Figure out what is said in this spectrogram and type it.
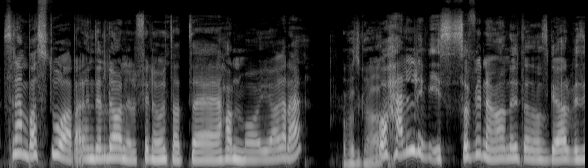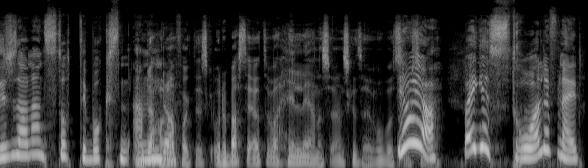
Så den bare står der inntil Daniel finner ut at eh, han må gjøre det. Og heldigvis så finner han ut at han skal gjøre det. Hvis ikke så hadde han stått i boksen ennå. det hadde han faktisk. Og det beste er at det var Helene som ønsket seg robot. Ja, ja. Og jeg er strålende fornøyd.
